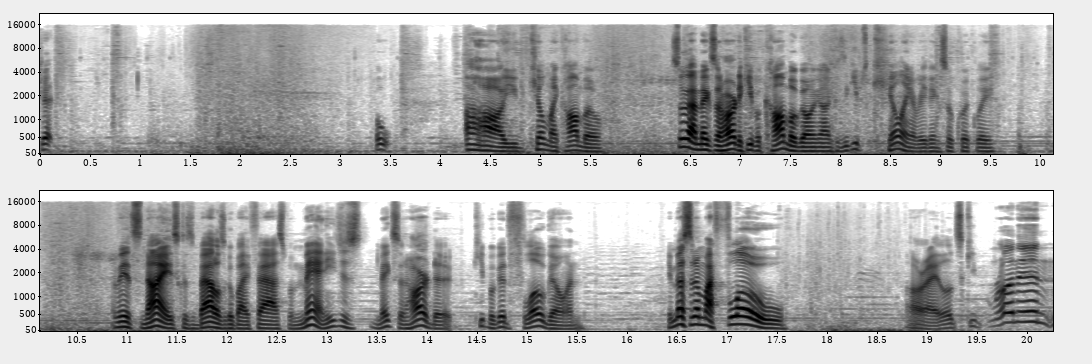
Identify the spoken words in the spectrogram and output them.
shit. Oh. Oh, you killed my combo. Still gotta makes it hard to keep a combo going on because he keeps killing everything so quickly. I mean, it's nice because the battles go by fast, but man, he just makes it hard to keep a good flow going. You're messing up my flow. All right, let's keep running.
